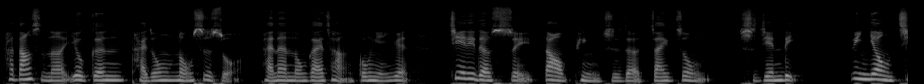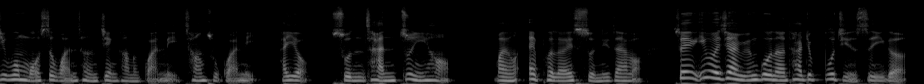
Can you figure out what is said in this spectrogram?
他当时呢又跟台中农事所台南农改场工研院建立了水稻品质的栽种时间力，运用鸡窝模式完成健康的管理、仓储管理，还有损残罪哈，买用 app 来损，你知道吗？所以因为这样缘故呢，他就不仅是一个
